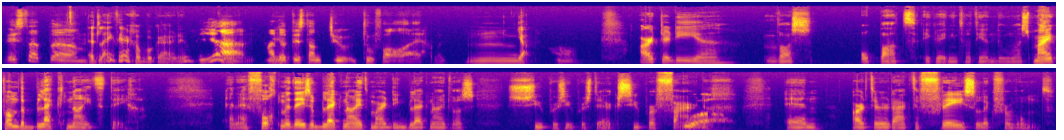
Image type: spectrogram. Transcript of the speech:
is dat... ehm, Het lijkt erg op elkaar, hè? ja, maar Ja. dat is dan to- toeval eigenlijk. Mm, ja. Oh. Arthur die eh, was op pad. Ik weet niet wat hij aan het doen was. Maar hij kwam de Black Knight tegen. En hij vocht met deze Black Knight. Maar die Black Knight was super, super sterk. Super vaardig. En Arthur raakte vreselijk verwond.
